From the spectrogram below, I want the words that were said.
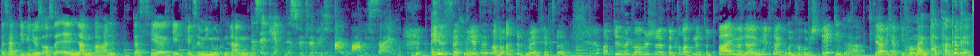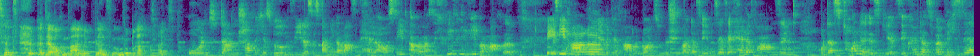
weshalb die Videos auch so ellenlang waren. Das hier geht 14 Minuten lang. Das Ergebnis wird wirklich einmalig sein. Ey, das fällt mir jetzt erst aber achtet mal bitte auf diese komische vertrocknete Palme da im Hintergrund. Warum steht die da? Ich glaube, ich habe die von meinem Papa gerettet, weil der auch immer alle Pflanzen umgebracht hat. Und dann schaffe ich es irgendwie, dass es einigermaßen hell aussieht. Aber was ich viel, viel lieber mache, ist die Farbe hier mit der Farbe 9 zu mischen, weil das eben sehr, sehr helle Farben sind. Und das Tolle ist jetzt, ihr könnt das wirklich sehr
